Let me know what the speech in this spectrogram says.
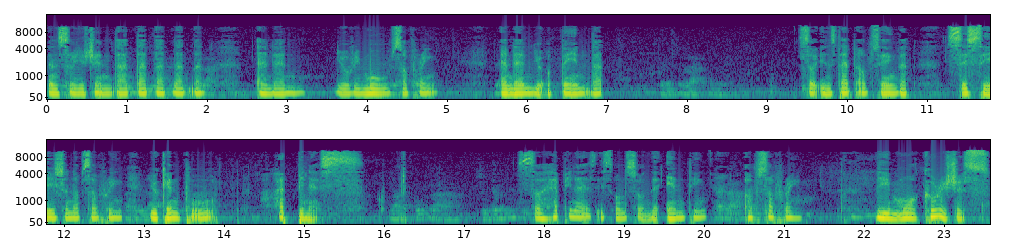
And so you change that, that, that, that, that, and then you remove suffering, and then you obtain that So instead of saying that cessation of suffering, you can put happiness. So happiness is also the ending of suffering. Be more courageous.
